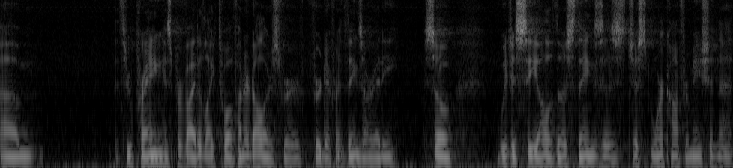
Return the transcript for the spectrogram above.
um, through praying has provided like twelve hundred dollars for for different things already. So we just see all of those things as just more confirmation that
